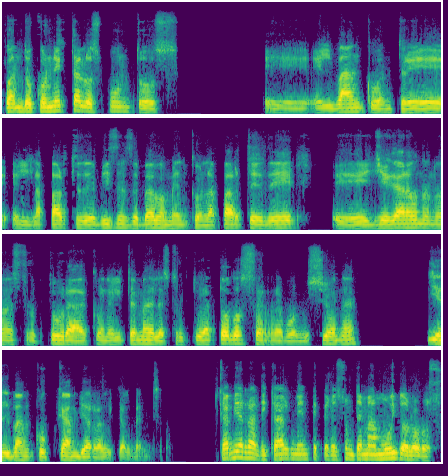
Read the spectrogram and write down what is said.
cuando conecta los puntos eh, el banco entre el, la parte de business development con la parte de eh, llegar a una nueva estructura, con el tema de la estructura, todo se revoluciona y el banco cambia radicalmente. Cambia radicalmente, pero es un tema muy doloroso.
